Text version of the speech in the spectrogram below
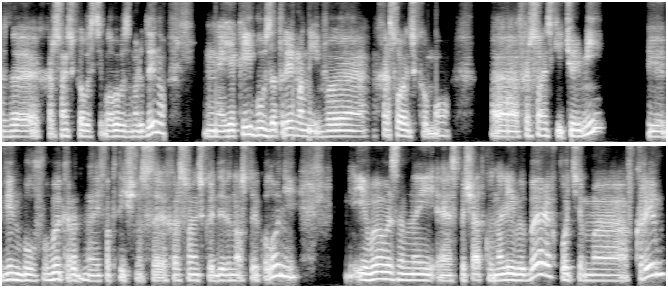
з Херсонської області було вивезено людину, який був затриманий в Херсонському в Херсонській тюрмі. Він був викрадений фактично з Херсонської 90-ї колонії і вивезений е, спочатку на лівий берег, потім е, в Крим.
